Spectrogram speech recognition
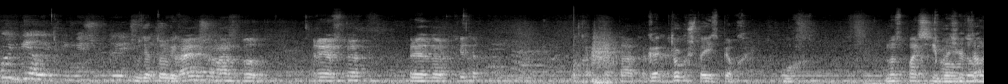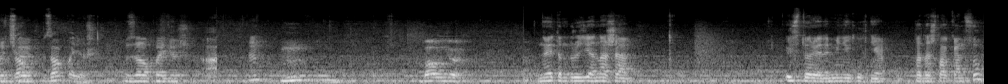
какой белый ты имеешь в виду? готовить. Раньше у нас был приветствую, приятного аппетита. Только что испек. Ух. Ну спасибо, вам зал, добрый в зал- чай. в зал пойдешь? В зал пойдешь. Балдеж. На этом, друзья, наша история на мини-кухне подошла к концу.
